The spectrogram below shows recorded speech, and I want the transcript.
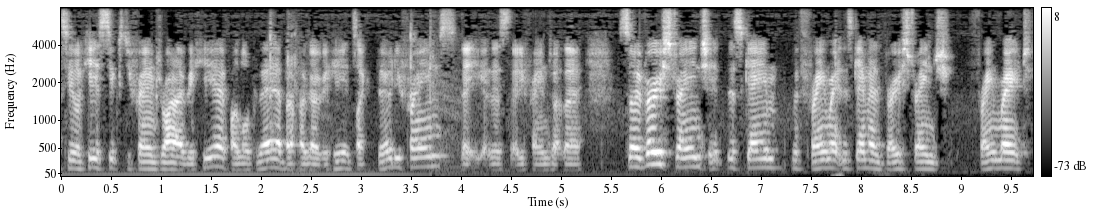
See, look, here's 60 frames right over here. If I look there, but if I go over here, it's like 30 frames. There you go, there's 30 frames right there. So very strange, this game with frame rate. This game has very strange frame rate.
